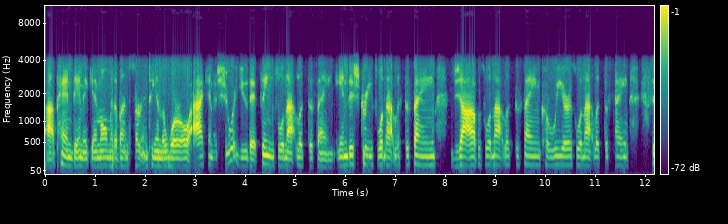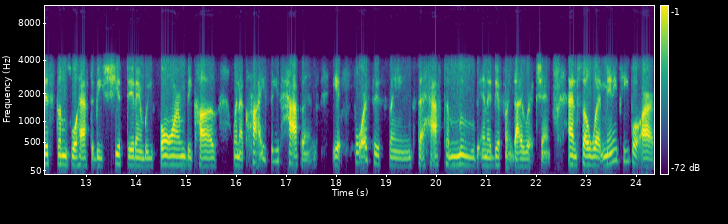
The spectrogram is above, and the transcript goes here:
uh, pandemic and moment of uncertainty in the world, I can assure you that things will not look the same. Industries will not look the same. Jobs will not look the same. Careers will not look the same. Systems will have to be shifted and reformed because when a crisis happens, it forces things to have to move in a different direction. And so, what many people are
